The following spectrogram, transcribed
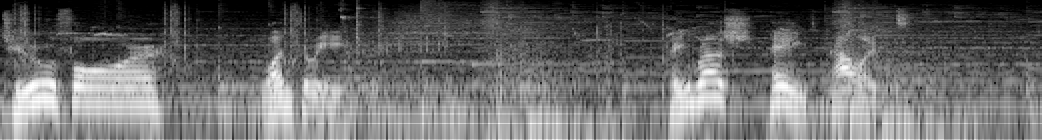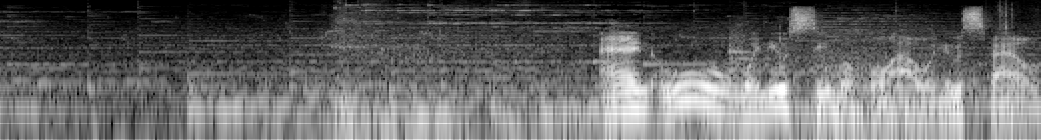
Two, four, one, three. Paintbrush, paint, palette. And, ooh, a new symbol for our new spell.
